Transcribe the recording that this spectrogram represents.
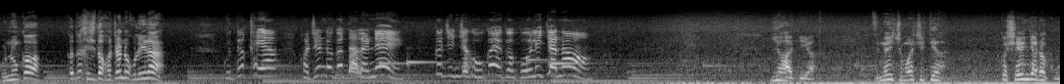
Của nó co. Có thể khi tao họ chân được của lý nè. Cô tức kia. Họ chân đâu có ta là nè. Có chuyện chơi cô cái có cô li cha nó. Ya tia chỉ nên chúng mới chỉ tia có xe nhà được của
